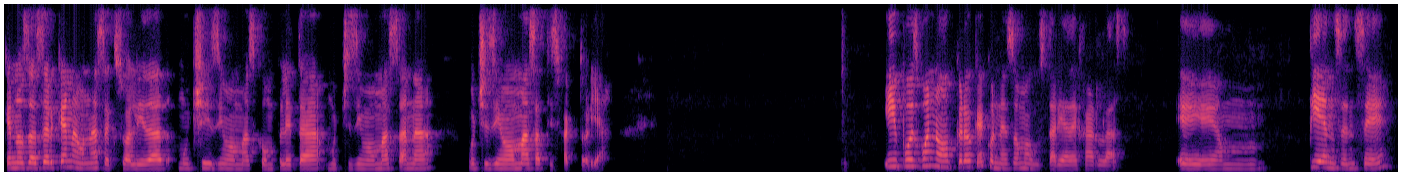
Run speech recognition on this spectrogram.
que nos acerquen a una sexualidad muchísimo más completa, muchísimo más sana, muchísimo más satisfactoria. Y pues bueno, creo que con eso me gustaría dejarlas. Em, piénsense,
